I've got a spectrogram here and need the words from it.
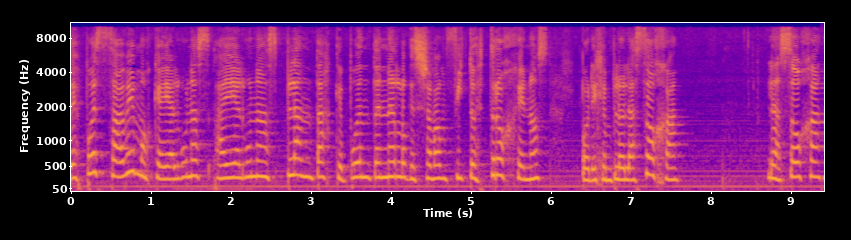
Después sabemos que hay algunas, hay algunas plantas que pueden tener lo que se llaman fitoestrógenos, por ejemplo la soja. La soja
